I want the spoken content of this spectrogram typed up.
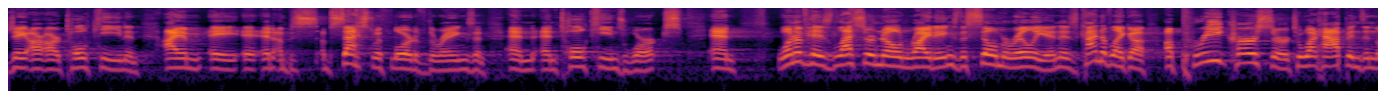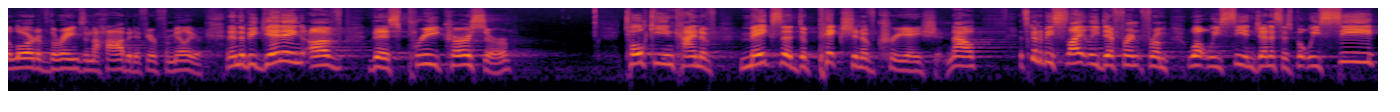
J.R.R. Tolkien, and I am a, a, an obsessed with Lord of the Rings and, and, and Tolkien's works. And one of his lesser known writings, the Silmarillion, is kind of like a, a precursor to what happens in The Lord of the Rings and The Hobbit, if you're familiar. And in the beginning of this precursor, Tolkien kind of makes a depiction of creation. Now, it's going to be slightly different from what we see in Genesis, but we see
